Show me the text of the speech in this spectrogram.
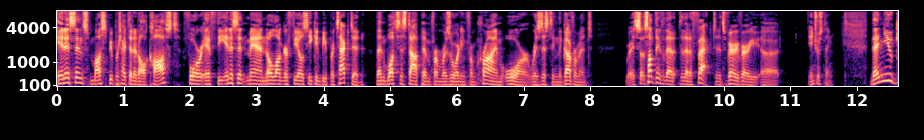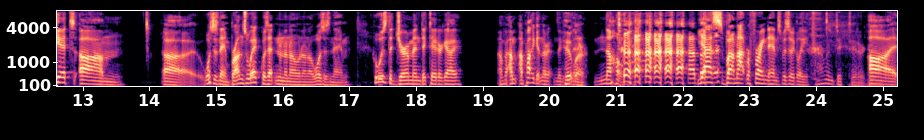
innocence must be protected at all cost. For if the innocent man no longer feels he can be protected, then what's to stop him from resorting from crime or resisting the government? Right, So something to that to that effect. And it's very very uh, interesting. Then you get um uh what's his name? Brunswick? Was that no no no no no? What was his name? Who was the German dictator guy? I'm, I'm, I'm probably getting the, the Hitler. name. No. yes, but I'm not referring to him specifically. German dictator. guy. Uh,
